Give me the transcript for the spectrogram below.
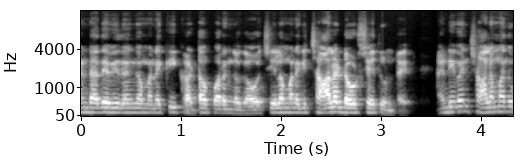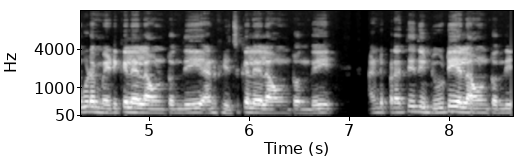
అండ్ అదే విధంగా మనకి కట్ ఆఫ్ పరంగా కావచ్చు. ఇలా మనకి చాలా డౌట్స్ అయితే ఉంటాయి. అండ్ ఈవెన్ చాలా మంది కూడా మెడికల్ ఎలా ఉంటుంది అండ్ ఫిజికల్ ఎలా ఉంటుంది అండ్ ప్రతిదీ డ్యూటీ ఎలా ఉంటుంది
